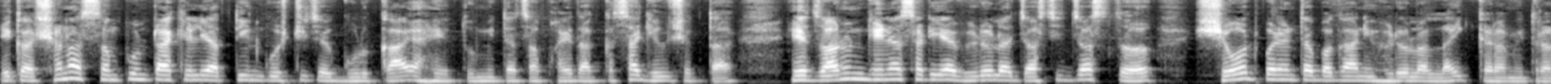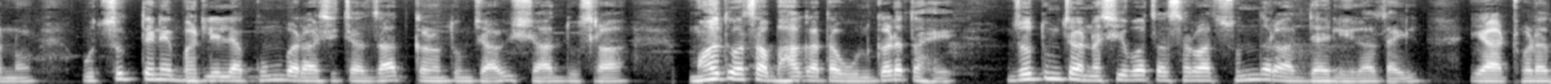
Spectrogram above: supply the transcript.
एका क्षणात संपून टाकेल या तीन गोष्टीचे गुण काय आहे? तुम्ही त्याचा फायदा कसा घेऊ शकता? हे जाणून घेण्यासाठी या व्हिडिओला जास्तीत जास्त शेवटपर्यंत बघा आणि व्हिडिओला लाईक करा मित्रांनो. उत्सुकतेने भरलेल्या कुंभ राशीच्या जात तुमच्या आयुष्यात दुसरा महत्त्वाचा भाग आता उलगडत आहे. जो तुमच्या नशिबाचा सर्वात सुंदर अध्याय लिहिला जाईल. या आठवड्यात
